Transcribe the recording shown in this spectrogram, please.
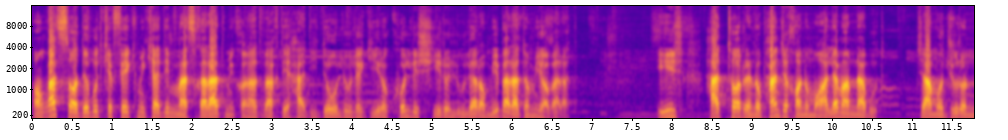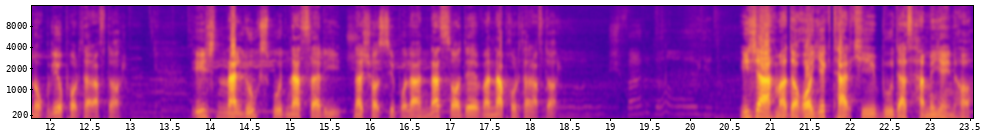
آنقدر ساده بود که فکر می‌کردیم مسخرت می‌کند وقتی حدیده و لولگی و کل شیر لوله را می‌برد و میآورد. ایش حتی رنو پنج خانم معلم هم نبود. جمع و جور و نقلی و پرطرفدار. ایش نه لوکس بود نه سری نه شاسی بلند نه ساده و نه پرطرفدار. ایج احمد آقا یک ترکیب بود از همه اینها.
